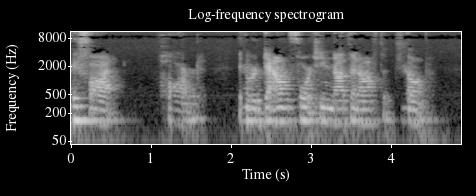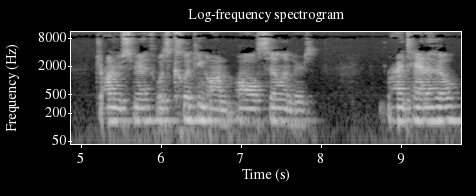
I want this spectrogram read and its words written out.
they fought hard. They were down 14 0 off the jump. Jonnu Smith was clicking on all cylinders. Ryan Tannehill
